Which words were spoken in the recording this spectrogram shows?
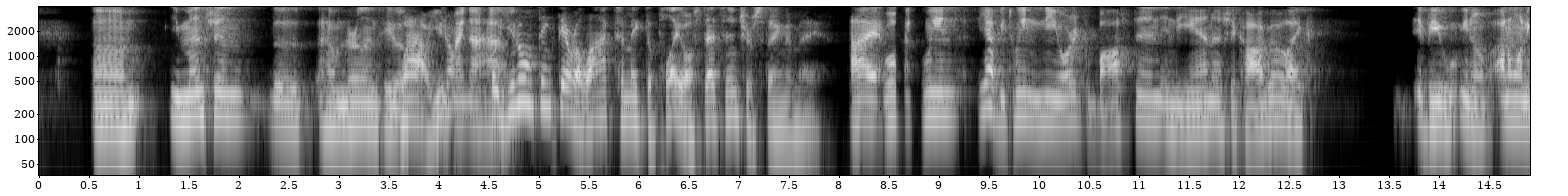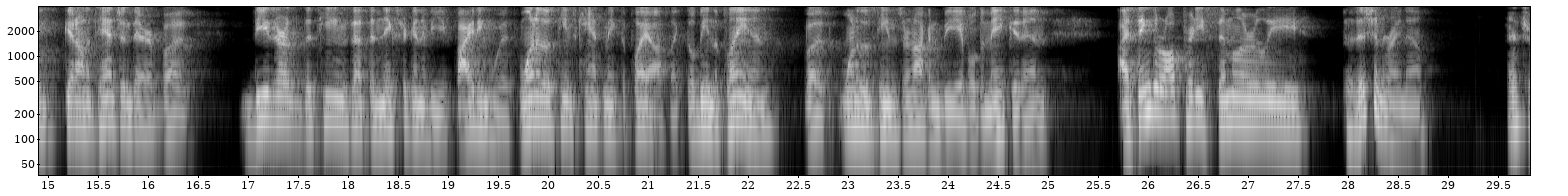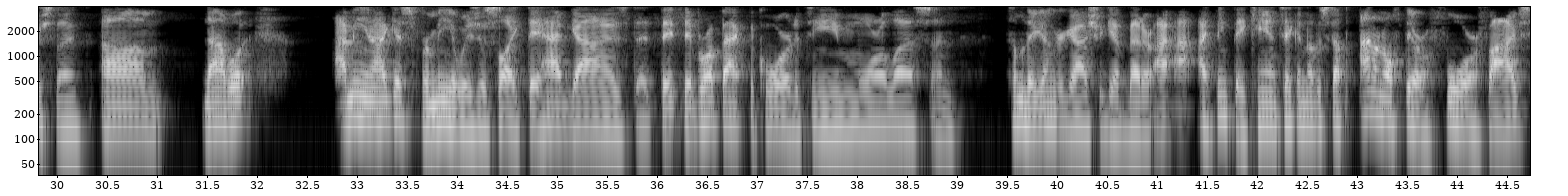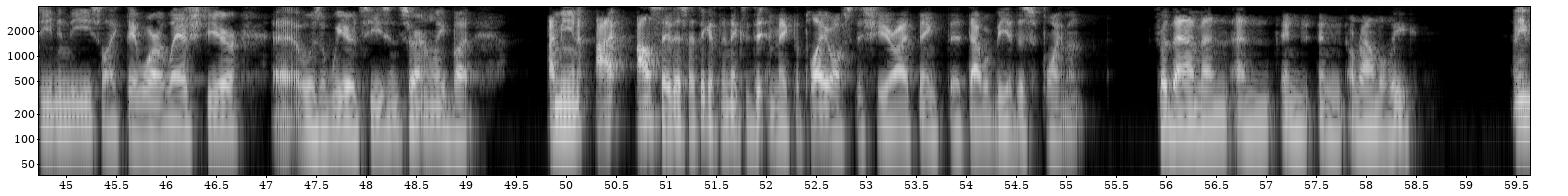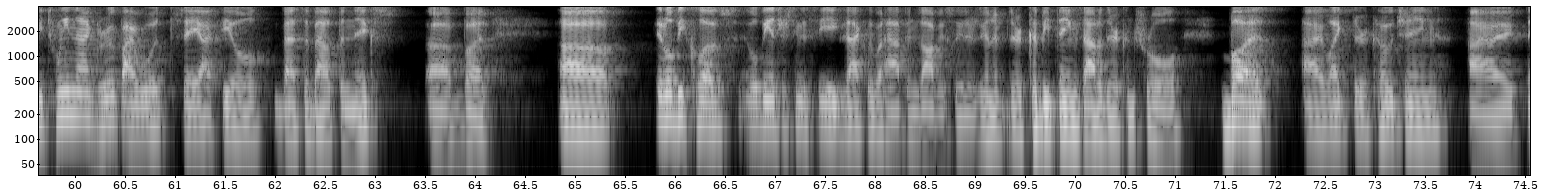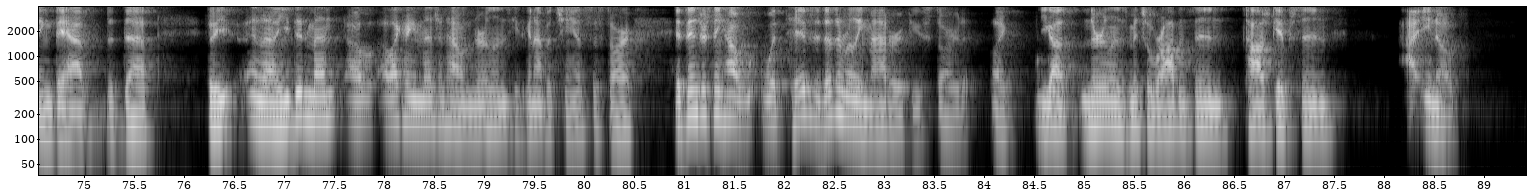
Um, you mentioned the how Nerlens wow you don't might not have, but you don't think they're a lock to make the playoffs. That's interesting to me. I well between yeah between New York, Boston, Indiana, Chicago, like if you you know I don't want to get on a tangent there, but these are the teams that the Knicks are going to be fighting with. One of those teams can't make the playoffs. Like they'll be in the play-in, but one of those teams are not going to be able to make it. And I think they're all pretty similarly positioned right now. Interesting. Um, now, what? I mean, I guess for me, it was just like they had guys that they, they brought back the core of the team more or less, and some of their younger guys should get better. I, I, I think they can take another step. I don't know if they're a four or five seed in the East like they were last year. Uh, it was a weird season, certainly, but I mean, I I'll say this: I think if the Knicks didn't make the playoffs this year, I think that that would be a disappointment for them and and and, and around the league. I mean, between that group, I would say I feel best about the Knicks, uh, but uh, it'll be close. It'll be interesting to see exactly what happens. Obviously, there's gonna there could be things out of their control, but I like their coaching. I think they have the depth. So, you, and uh, you did men. I, I, like how you mentioned how Nerlens he's gonna have a chance to start. It's interesting how with Thibs it doesn't really matter if you start. Like you got Nerlens, Mitchell Robinson, Taj Gibson. I, you know,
